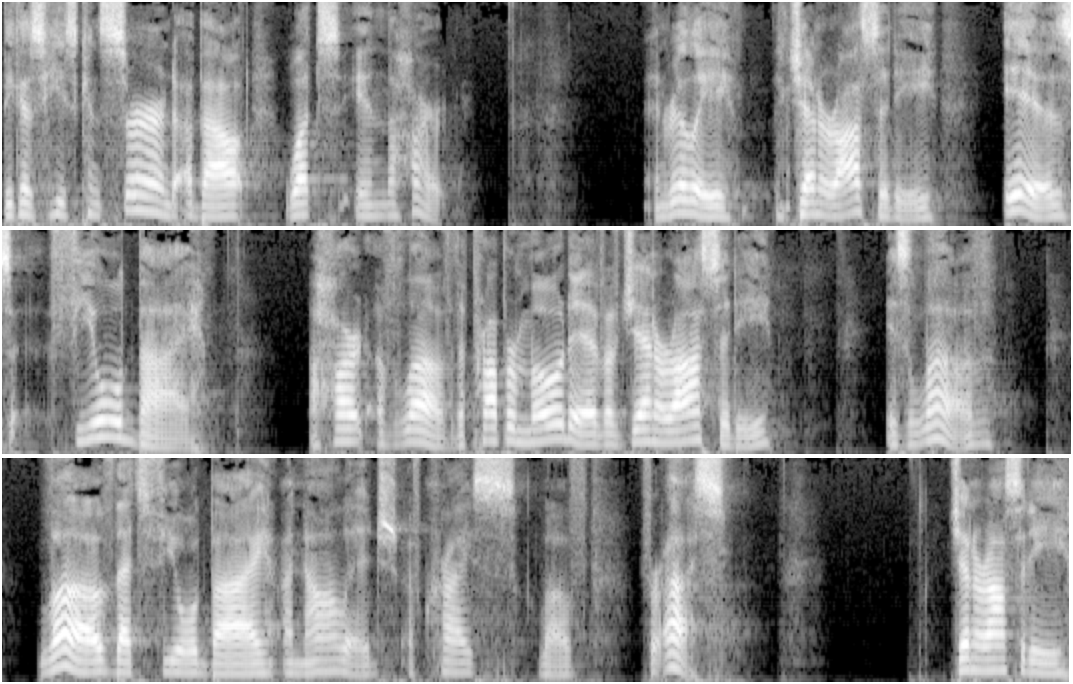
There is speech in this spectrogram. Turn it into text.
because He's concerned about what's in the heart. And really, generosity is fueled by a heart of love. The proper motive of generosity is love. Love that's fueled by a knowledge of Christ's love for us. Generosity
